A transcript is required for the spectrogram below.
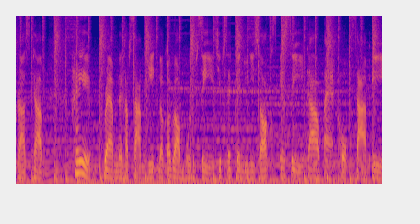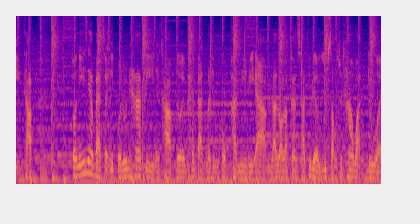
Plus ครับ ให้ RAM นะครับ3 GB แล้วก็ ROM 64 ชิปเซตเป็น Unisoc S4 9863A ครับ ตัวนี้เนี่ยแบตจะอึดกว่ารุ่น 5G นะครับ โดยให้แบตมาถึง 6,000 มิลลิแอมและรองรับการชาร์จที่เร็ว 22.5 วัตต์ด้วย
